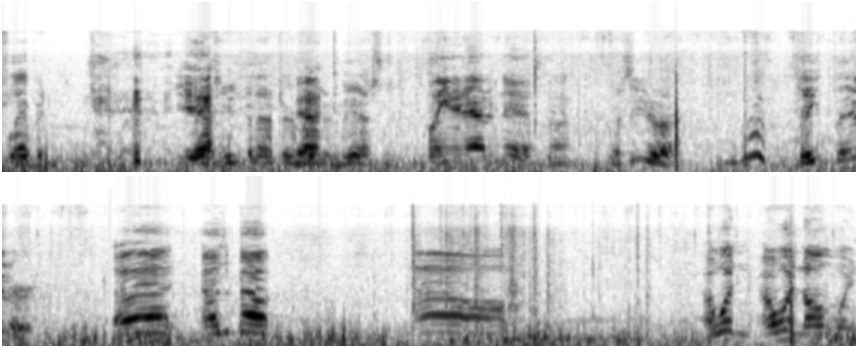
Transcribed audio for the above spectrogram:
flapping. Yeah. He's been out there Yeah. making a nest. Cleaning out a nest, huh? Was he a deep then or? Uh, I was about. Oh, I wasn't. I wasn't all the way.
